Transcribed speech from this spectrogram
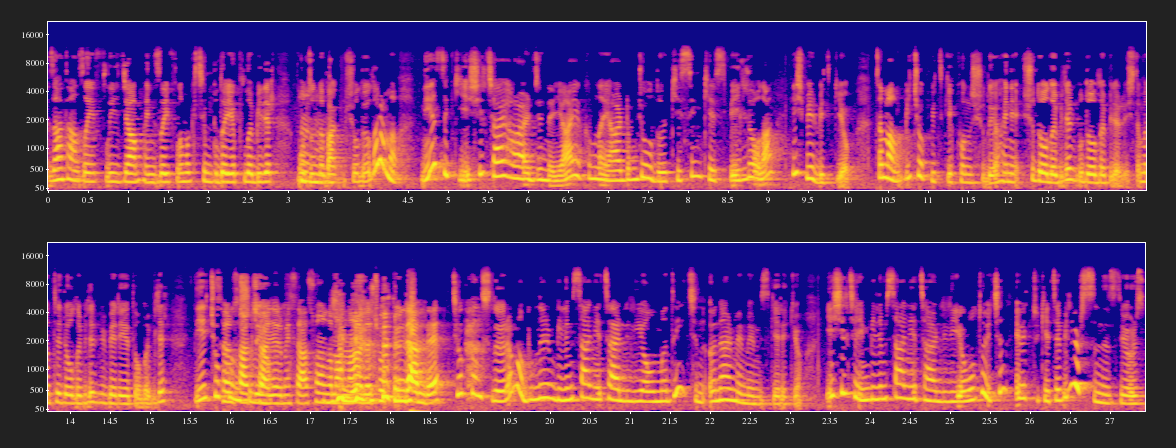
E, zaten zayıflayacağım. Hani zayıflamak için bu da yapılabilir modunda bakmış oluyorlar ama ne yazık ki yeşil çay haricinde yağ yakımına yardımcı olduğu kesin kes belli olan hiçbir bitki yok. Tamam birçok bitki konuşuluyor. Hani şu da olabilir, bu da olabilir. İşte mate de olabilir, biberiye de olabilir diye çok Sarımsak konuşuluyor. çayları mesela son zamanlarda çok gündemde. Çok konuşuluyor ama bunların bilimsel yeterliliği olmadığı için önermememiz gerekiyor. Yeşil çayın bilimsel yeterliliği olduğu için evet tüketebilirsiniz diyoruz.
